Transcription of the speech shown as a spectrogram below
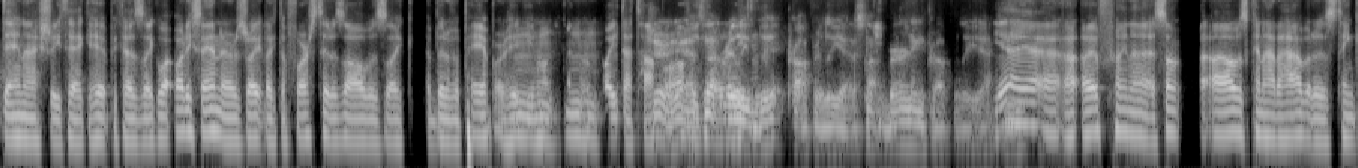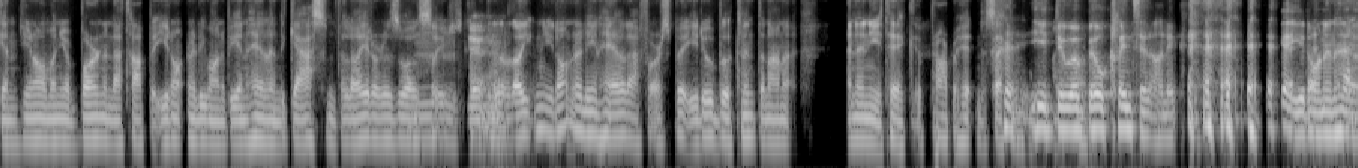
then actually take a hit? Because like what, what he's saying there is right. Like the first hit is always like a bit of a paper hit. You know, Mhm, kind of mhm. bite that top Sure, off. yeah, it's not really lighting. lit properly yet. It's not burning properly yet. Yeah, yeah. I, I've kind of some. I always kind of had a habit of just thinking, you know, when you're burning that top, bit, you don't really want to be inhaling the gas from the lighter as well. So you Mm, just kind yeah. of lighting. You don't really inhale that first bit. You do a Bill Clinton on it, and then you take a proper hit in the second. you do a Bill Clinton on it. yeah, you don't inhale.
